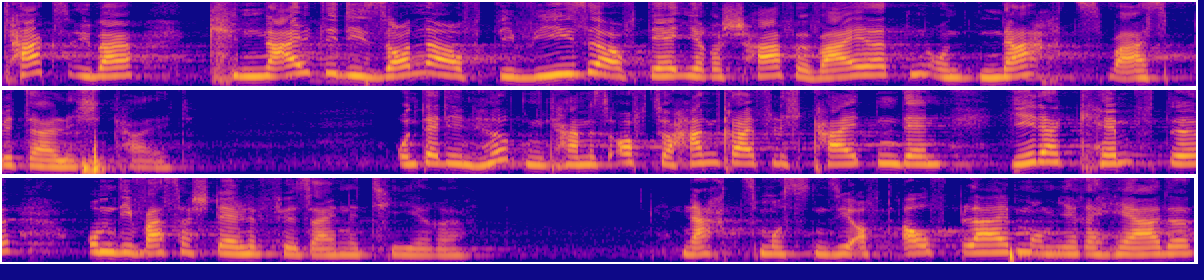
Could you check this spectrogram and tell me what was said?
Tagsüber knallte die Sonne auf die Wiese, auf der ihre Schafe weideten, und nachts war es bitterlich kalt. Unter den Hirten kam es oft zu Handgreiflichkeiten, denn jeder kämpfte um die Wasserstelle für seine Tiere. Nachts mussten sie oft aufbleiben, um ihre Herde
